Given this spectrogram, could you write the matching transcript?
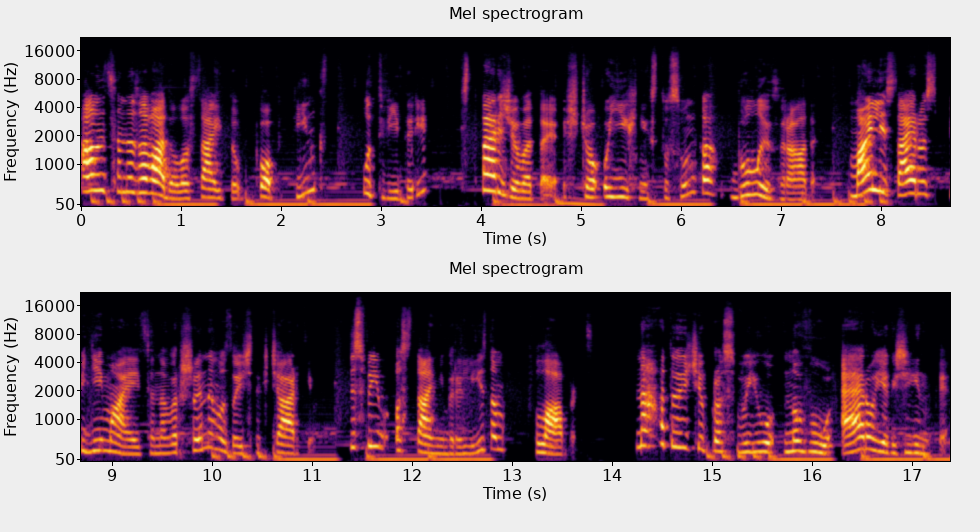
але це не завадило сайту Pop Things у Твіттері стверджувати, що у їхніх стосунках були зради. Майлі Сайрус підіймається на вершини музичних чартів зі своїм останнім релізом Flowers, нагадуючи про свою нову еру як жінки,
